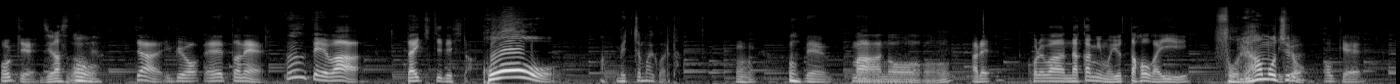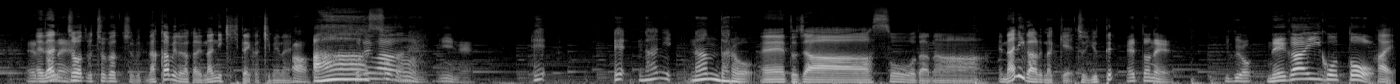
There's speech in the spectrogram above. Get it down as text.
？OK じらすのう。ん。じゃあ行くよえーっとね運勢は大吉でしたほーあめっちゃマイク割れた。うん、うんでまああのあれこれは中身も言った方がいい？そりゃもちろん。OK ええ、っとねなにちょっと、ちょっと、ちょっと、中身の中で何聞きたいか決めない？ああー、それはだね。うんいいねえ、何、なんだろう？えーと、じゃあ、そうだなえ、何があるんだっけ？ちょっと言って。えっとねいくよ願い事、はい。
